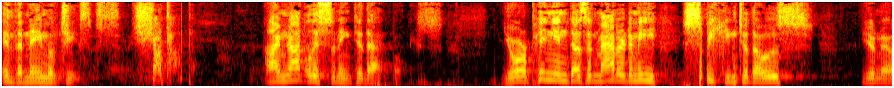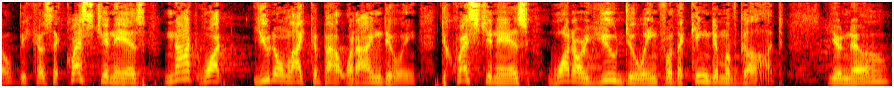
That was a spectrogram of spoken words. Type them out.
In the name of Jesus. Shut up. I'm not listening to that voice. Your opinion doesn't matter to me speaking to those you know, because the question is not what you don't like about what I'm doing. The question is, what are you doing for the kingdom of God? You know?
